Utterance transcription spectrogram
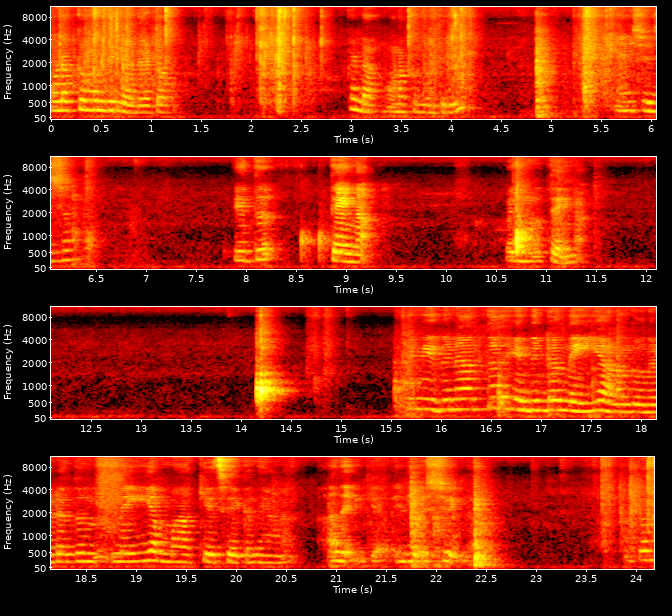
ഉണക്കമുന്തിരിയാണ് കേട്ടോ. കണ്ട ഉണക്കമുന്തിരി? അതിന് ശേഷം ഇത് തേങ്ങ. ഒരു തേങ്ങ. പിന്നെ ഇതിനകത്ത് എന്തിന്റെ നെയ്യാണെന്ന് തോന്നിയിട്ട് എന്തോ നെയ്യ് അമ്മാക്കി വെച്ചേക്കുന്നതാണ്. അതെനിക്ക് വലിയ വശമില്ല അപ്പം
